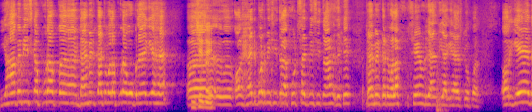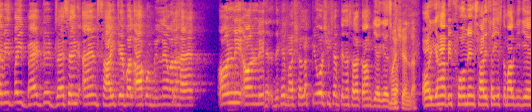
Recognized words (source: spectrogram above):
यहाँ पे भी इसका पूरा डायमंड कट वाला पूरा वो बनाया गया है। जी, जी। और हेड बोर्ड भी इसी तरह फुट साइड भी इसी तरह देखिए डायमंड कट वाला सेम डिज़ाइन दिया गया है इसके ऊपर। और ये नवीद भाई bed dressing and side table आपको मिलने वाला है। ओनली ओनली देखिए माशाल्लाह प्योर शीशम के अंदर सारा काम किया गया है इसका। माशाल्लाह। और यहाँ भी फोमिंग सारी सही इस्तेमाल की गई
